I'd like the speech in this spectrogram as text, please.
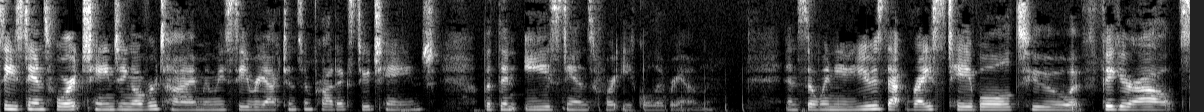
C stands for it changing over time, and we see reactants and products do change, but then E stands for equilibrium. And so when you use that rice table to figure out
